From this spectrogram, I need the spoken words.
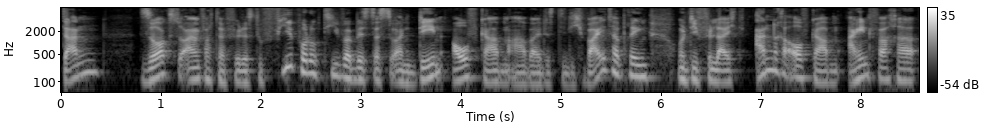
dann sorgst du einfach dafür, dass du viel produktiver bist, dass du an den Aufgaben arbeitest, die dich weiterbringen und die vielleicht andere Aufgaben einfacher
